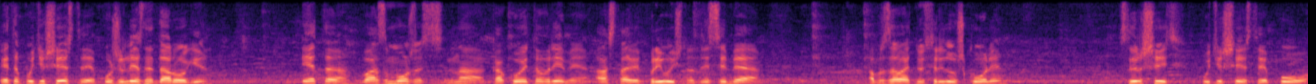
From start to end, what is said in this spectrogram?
Это путешествие по железной дороге. Это возможность на какое-то время, оставив привычную для себя образовательную среду в школе, совершить путешествие по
